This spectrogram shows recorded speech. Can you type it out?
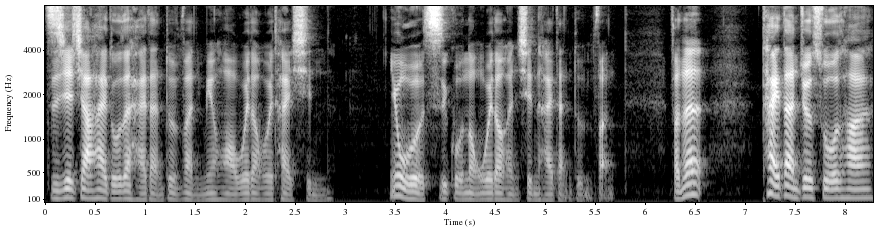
直接加太多在海胆炖饭里面的话，味道会太腥因为我有吃过那种味道很腥的海胆炖饭，反正太淡就说他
